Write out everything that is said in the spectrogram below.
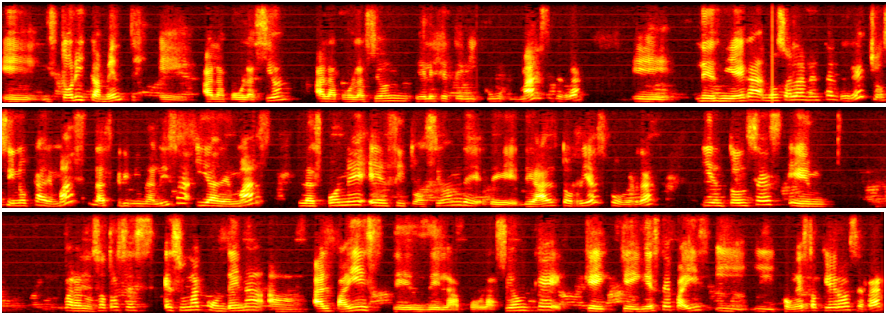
eh, históricamente eh, a la población, a la población LGTBIQ más, ¿verdad? Eh, les niega no solamente el derecho, sino que además las criminaliza y además las pone en situación de, alto riesgo, ¿verdad? Y entonces, em, para nosotros es, es una condena al país, desde la población que, que, en este país, y, con esto quiero cerrar,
